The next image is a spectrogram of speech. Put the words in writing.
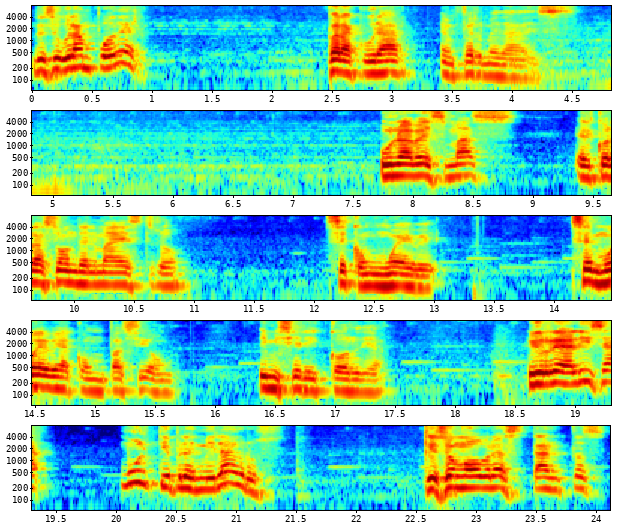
de su gran poder para curar enfermedades. Una vez más, el corazón del maestro se conmueve, se mueve a compasión y misericordia y realiza múltiples milagros que son obras tantas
